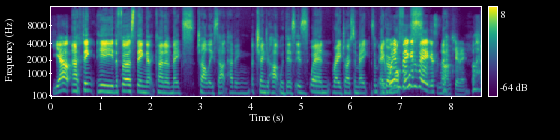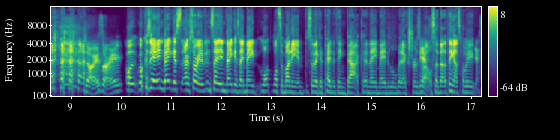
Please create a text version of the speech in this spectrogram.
yeah. I think he, the first thing that kind of makes Charlie start having a change of heart with this is when Ray tries to make some They Eggo win waffles. big in Vegas. No, I'm kidding. no, sorry. Oh, well, because in Vegas, oh, sorry, I didn't say in Vegas they made lot, lots of money, and so they could pay the thing back, and they made a little bit extra as Yes. well. So that, I think that's probably Yes.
